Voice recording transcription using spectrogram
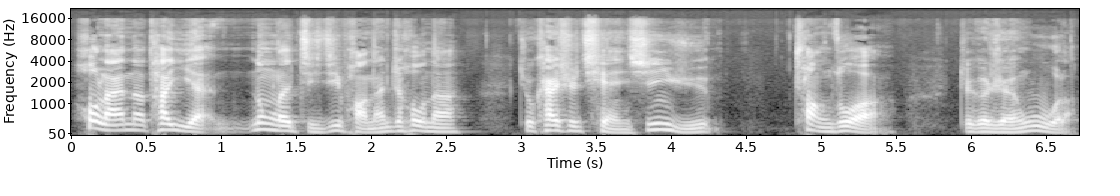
后来呢，他演弄了几季跑男之后呢，就开始潜心于创作这个人物了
